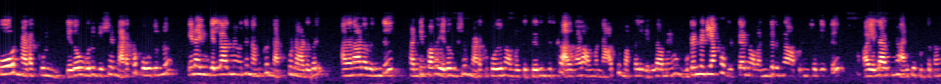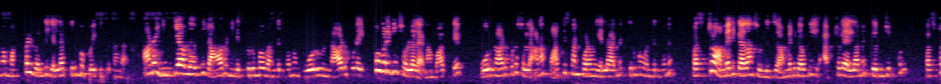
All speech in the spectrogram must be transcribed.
போர் நடக்கும். ஏதோ ஒரு விஷயம் நடக்க போகுதுன்னு. ஏன்னா இவங்க எல்லாருமே வந்து நமக்கு நட்பு நாடுகள். அதனால வந்து கண்டிப்பாக ஏதோ விஷயம் நடக்க போகுதுன்னு அவங்களுக்கு தெரிஞ்சிருக்கு. அதனால அவங்க நாட்டு மக்கள் எல்லாமே உடனடியாக ரிட்டர்ன் வந்துருங்க அப்படின்னு சொல்லிட்டு எல்லாருக்குமே அறிக்கை கொடுத்துருக்காங்க. மக்கள் வந்து எல்லாம் திரும்ப போய்கிட்டு இருக்காங்க. ஆனா இந்தியாவுல இருந்து யாரும் நீங்க திரும்ப வந்துருங்கன்னு ஒரு நாடு கூட இப்ப வரைக்கும் சொல்லலை. நான் பார்த்துட்டேன் ஒரு நாடு கூட சொல்லல. ஆனா பாகிஸ்தான் போனவங்க எல்லாருமே திரும்ப வந்துருங்கன்னு ஃபர்ஸ்ட் அமெரிக்கா தான் சொல்லிச்சு. அமெரிக்காவுக்கு ஆக்சுவலா எல்லாமே தெரிஞ்சிருக்கும். ஃபர்ஸ்ட்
